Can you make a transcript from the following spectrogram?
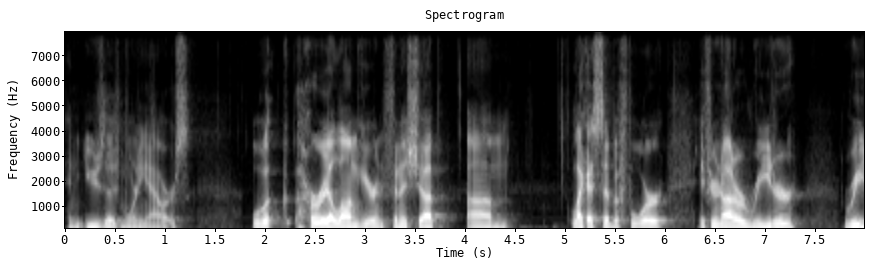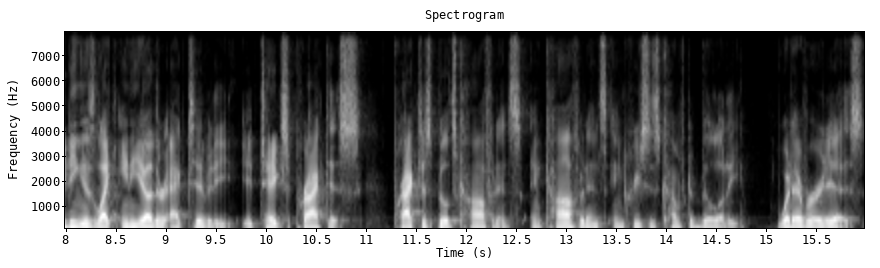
and use those morning hours. We'll hurry along here and finish up. Um, like I said before, if you're not a reader, reading is like any other activity. It takes practice. Practice builds confidence, and confidence increases comfortability, whatever it is.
